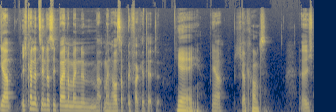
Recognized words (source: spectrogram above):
Ja, ich kann erzählen, dass ich beinahe meine, mein Haus abgefackelt hätte. Yay. Ja, ich Wie habe kommt's? ich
